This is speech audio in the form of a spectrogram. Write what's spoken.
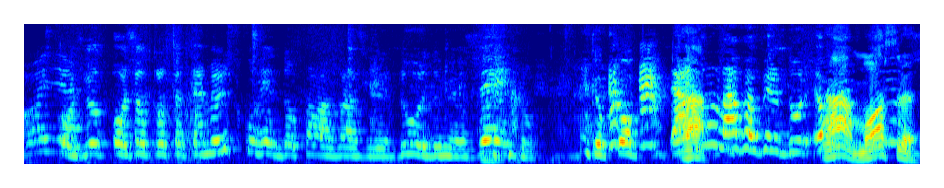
Olha, Hoje eu, hoje eu trouxe até meu escorredor pra lavar as verduras do meu jeito. Que eu Ela Ah. não lava a verdura. Eu Ah, mostra.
